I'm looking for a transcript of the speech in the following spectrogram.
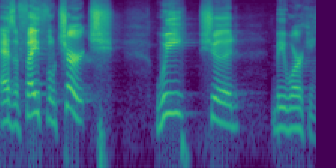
As a faithful church, we should be working.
